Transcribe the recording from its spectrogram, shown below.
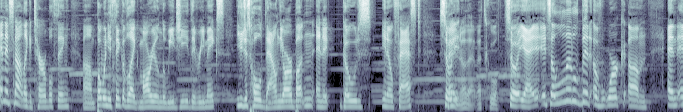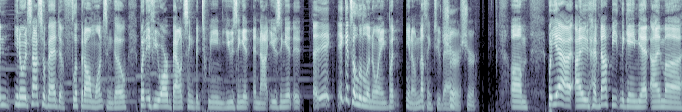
and it's not like a terrible thing. Um, but when you think of like Mario and Luigi, the remakes, you just hold down the R button and it goes, you know, fast. So I didn't know that. That's cool. so yeah, it, it's a little bit of work. Um, and and you know, it's not so bad to flip it on once and go. But if you are bouncing between using it and not using it, it it, it gets a little annoying. But you know, nothing too bad. Sure, sure. Um, but yeah, I, I have not beaten the game yet. I'm uh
